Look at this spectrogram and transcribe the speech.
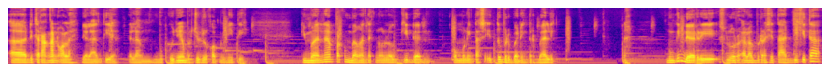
uh, diterangkan oleh Delanti ya dalam bukunya yang berjudul Community, di mana perkembangan teknologi dan komunitas itu berbanding terbalik. Nah, mungkin dari seluruh elaborasi tadi kita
